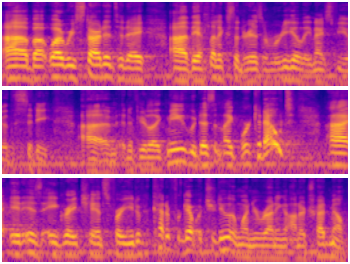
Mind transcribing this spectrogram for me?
Uh, but where we started today, uh, the athletic center is a really nice view of the city. Um, and if you're like me who doesn't like working out, it is a great chance for you to kind of forget what you're doing when you're running on a treadmill.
